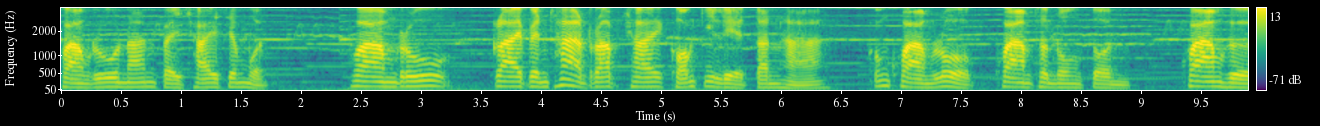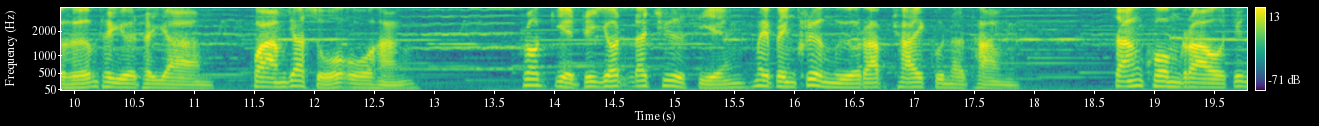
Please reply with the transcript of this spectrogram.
ความรู้นั้นไปใช้เสียหมด ความรู้กลายเป็นธาตุรับใช้ของกิเลสตัณหาของความโลภความทนงตน ความเห่อเหิมทะเยอทะยาน ความยโสโอหัง เพราะเกียรติยศและชื่อเสียงไม่เป็นเครื่องมือรับใช้คุณธรรม สังคมเราจึง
